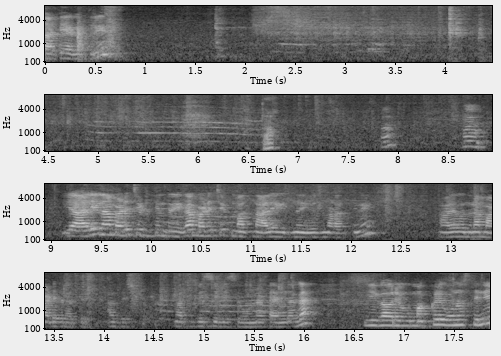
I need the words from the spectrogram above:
ಸಾಟಿ ಆಗತ್ತೆ ರೀ? ಹ್ಞೂ ಈ ಆಳಿ ನಾ ಮಡಿಚಿಡ್ತೀನಿ ರೀ ಈಗ. ಮಡಿಚಿಟ್ಟು ಮತ್ತೆ ನಾಳೆ ಇದನ್ನ ಯೂಸ್ ಮಾಡಾಕ್ತೀನಿ. ನಾಳೆ ಒಂದಿನ ಮಾಡಿದ್ರತ್ರಿ ಅದಿಷ್ಟು. ಮತ್ತೆ ಬಿಸಿ ಬಿಸಿ ಉಣ್ಣೋ ಟೈಮ್ದಾಗ ಈಗ ಅವ್ರಿಗೆ ಮಕ್ಳಿಗೆ ಉಣಿಸ್ತೀನಿ.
